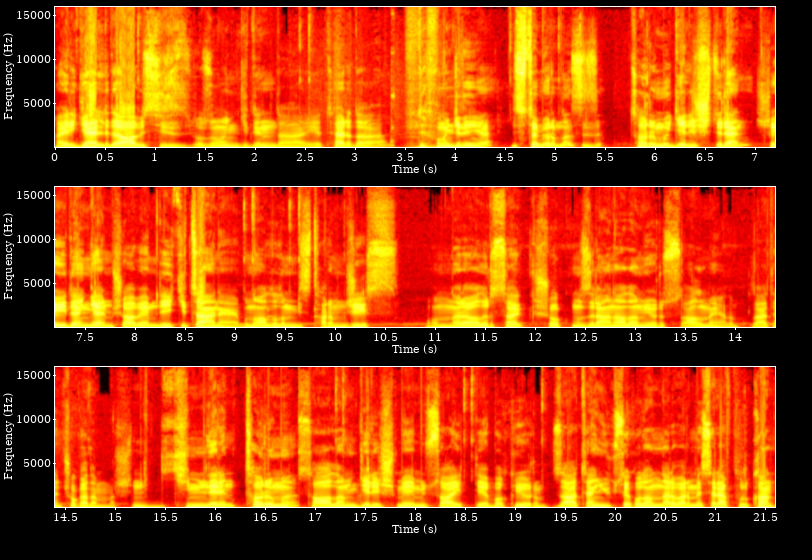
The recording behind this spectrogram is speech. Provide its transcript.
Hayır geldi de abi siz o zaman gidin daha yeter daha. Defolun gidin ya. İstemiyorum lan sizi. Tarımı geliştiren şeyden gelmiş abi hem de iki tane. Bunu alalım biz tarımcıyız. Onları alırsak şok mızrağını alamıyoruz. Almayalım. Zaten çok adam var. Şimdi kimlerin tarımı sağlam gelişmeye müsait diye bakıyorum. Zaten yüksek olanlar var. Mesela Furkan.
